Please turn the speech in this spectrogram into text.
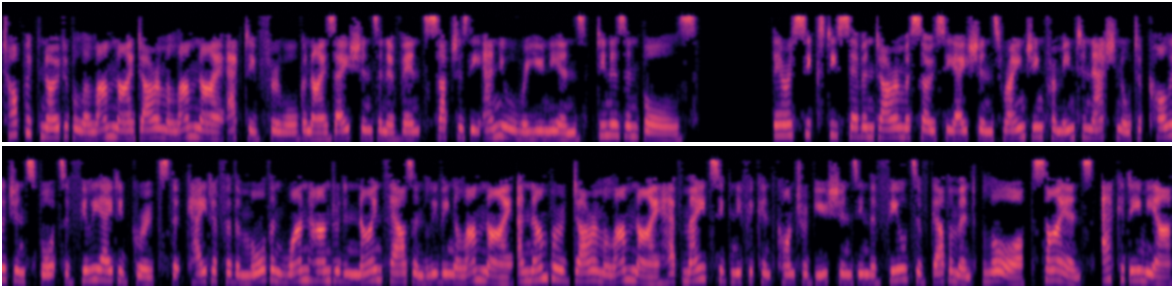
Topic notable alumni Durham alumni active through organizations and events such as the annual reunions, dinners and balls. There are 67 Durham associations ranging from international to college and sports affiliated groups that cater for the more than 109,000 living alumni. A number of Durham alumni have made significant contributions in the fields of government, law, science, academia,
